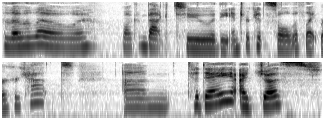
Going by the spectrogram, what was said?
Hello, hello. Welcome back to the Intricate Soul with Lightworker Cat. Um, today, I just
